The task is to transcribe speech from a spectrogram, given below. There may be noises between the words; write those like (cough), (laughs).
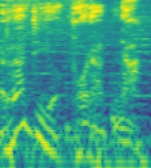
Radioporadna.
